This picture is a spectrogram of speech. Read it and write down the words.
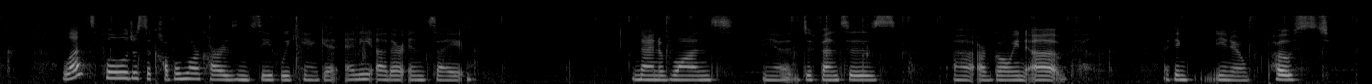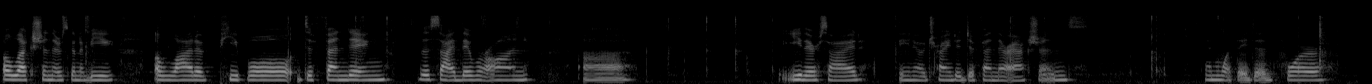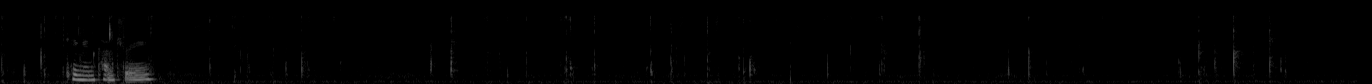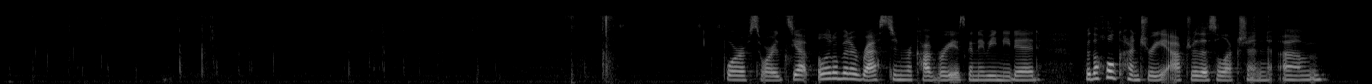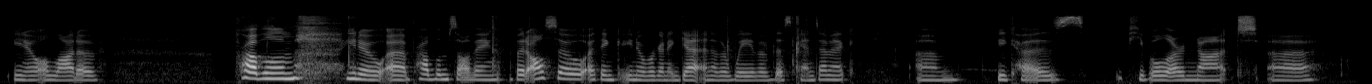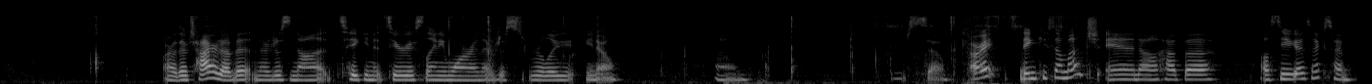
let's pull just a couple more cards and see if we can't get any other insight. Nine of Wands, know, defenses uh, are going up. I think, you know, post election, there's going to be a lot of people defending the side they were on, uh, either side you know, trying to defend their actions and what they did for king and country. Four of Swords. Yep, a little bit of rest and recovery is going to be needed for the whole country after this election. Um, you know, a lot of problem, you know, uh, problem solving, but also I think, you know, we're going to get another wave of this pandemic um, because people are not, uh, or they're tired of it and they're just not taking it seriously anymore and they're just really, you know, um, so, all right. Thank you so much. And I'll have a, I'll see you guys next time.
